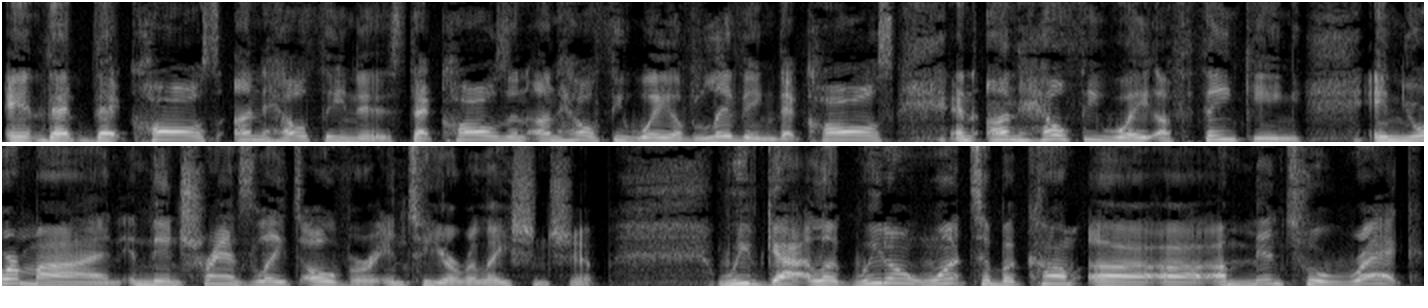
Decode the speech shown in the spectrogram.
and that that cause unhealthiness, that cause an unhealthy way of living, that cause an unhealthy way of thinking in your mind, and then translates over into your relationship. We've got look, we don't want to become a, a, a mental wreck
